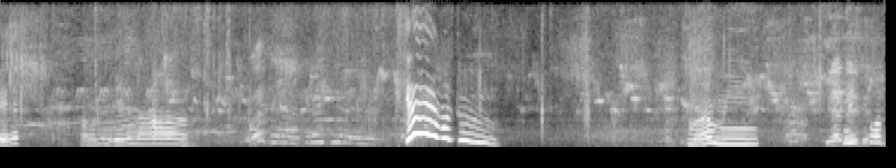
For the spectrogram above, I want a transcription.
রে আমাদের না কে বলটু মামি। কত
